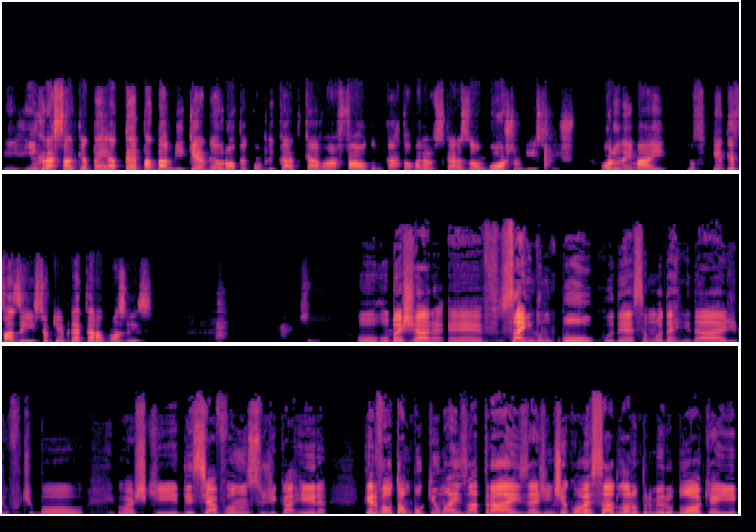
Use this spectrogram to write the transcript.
E, e engraçado que até, até para dar migué na Europa é complicado. Cavar uma falta, um cartão amarelo, os caras não gostam disso, bicho. Olha o Neymar aí. Eu tentei fazer isso, eu quebrei a cara algumas vezes. Ô Bechara, é, saindo um pouco dessa modernidade do futebol, eu acho que desse avanço de carreira, quero voltar um pouquinho mais lá atrás. A gente tinha conversado lá no primeiro bloco aí,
